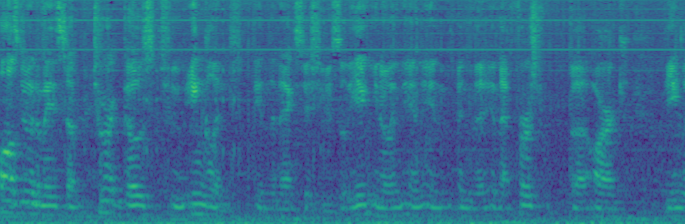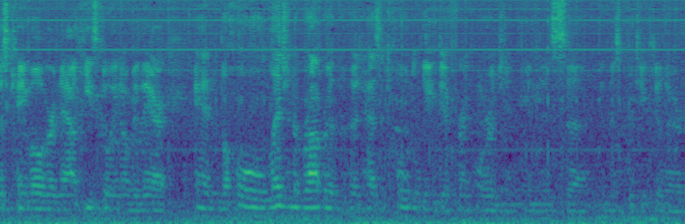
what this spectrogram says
Paul's doing amazing stuff. Turok goes to England in the next issue. So the you know in in, in, in, the, in that first uh, arc, the English came over. Now he's going over there, and the whole Legend of Robert Hood has a totally different origin in this uh, in this particular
